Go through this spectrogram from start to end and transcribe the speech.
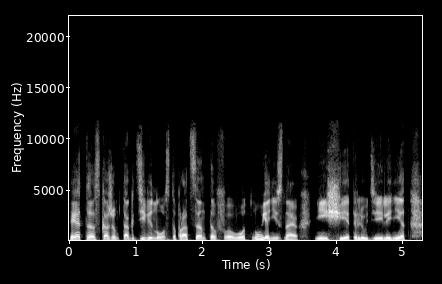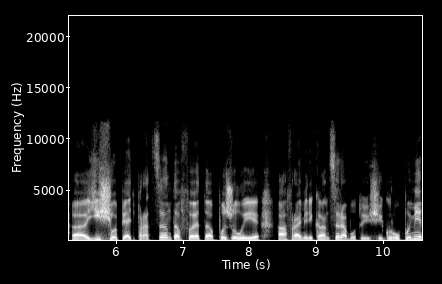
Это, скажем так, 90% вот, ну, я не знаю, нищие это люди или нет. Э, еще 5 5% это пожилые афроамериканцы, работающие группами.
